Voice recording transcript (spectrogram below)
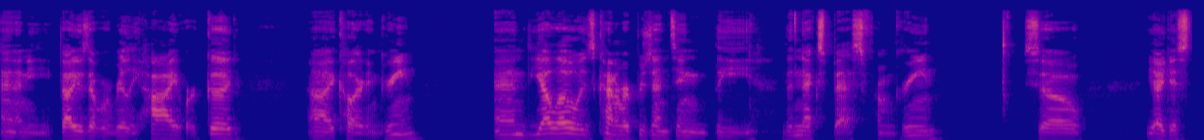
And any values that were really high or good uh, I colored in green. And yellow is kind of representing the the next best from green. So yeah I guess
